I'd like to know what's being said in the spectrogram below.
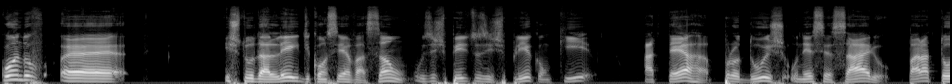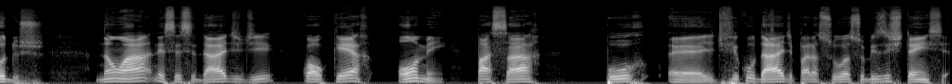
Quando é, estuda a lei de conservação, os espíritos explicam que a Terra produz o necessário para todos. Não há necessidade de qualquer homem passar por é, dificuldade para sua subsistência.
